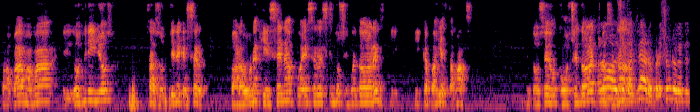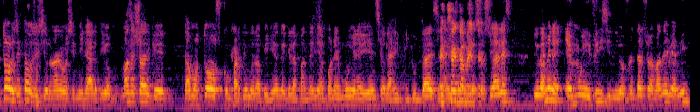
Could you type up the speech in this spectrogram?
papá, mamá y dos niños, o sea, eso tiene que ser para una quincena, puede ser de 150 dólares y, capaz ya está más. Entonces, con 80 dólares... No, eso está claro, pero yo creo que todos los estados hicieron algo similar. Digo, más allá de que estamos todos compartiendo la opinión de que la pandemia pone muy en evidencia las dificultades y las sociales, digo, también es muy difícil digo, enfrentarse a una pandemia. A mí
